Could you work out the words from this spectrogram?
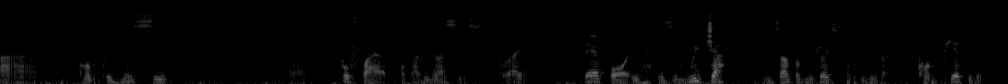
uh, comprehensive profile of amino acids. All right. Therefore, it is richer in terms of nutrients it can deliver compared to the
